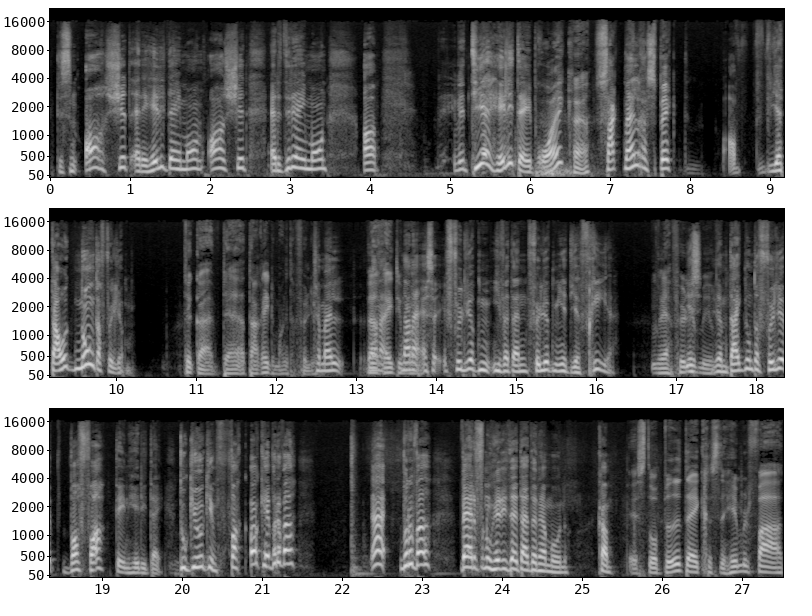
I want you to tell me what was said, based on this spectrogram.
Det er sådan, åh oh, shit, er det helligdag i morgen? Åh oh, shit, er det det der i morgen? Og de her helligdage, bror, ikke? Ja. Sagt med al respekt. Og ja, der er jo ikke nogen, der følger dem. Det gør. Der, er- der er rigtig mange, der følger. Kamal, Der nej, er nej, rigtig nej, nej, altså, følger dem i hvordan? Følger dem i, at de er fri, ja. Følger Yes, dem jo. jamen, der er ikke nogen, der følger, hvorfor det er en heldig dag. Du giver ikke en fuck. Okay, ved du hvad? Ja, ved du hvad? Hvad er det for nogle heldige dage, der er den her måned? Kom. Øh, Stor bededag, Kristne Himmelfart,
